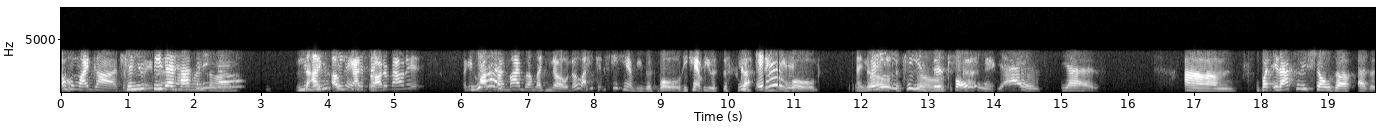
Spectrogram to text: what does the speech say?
Oh my God. Can you see that, Oh my happening God. though? No, I, okay, I thought about it. Like it crossed my mind, but I'm like, no, no, he can, he can't be this bold. He can't be this disgustingly bold. I know. Wait, he so is this bold. disgusting. Yes, yes. Um, but it actually shows up as a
